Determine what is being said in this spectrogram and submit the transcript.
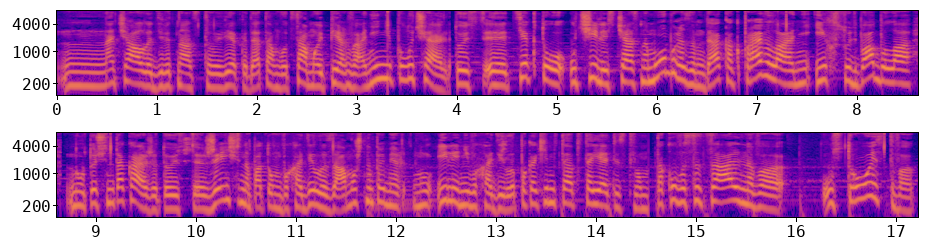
начала 19 века, да, там вот самые первые, они не получали. То есть э, те, кто учились частным образом, да, как правило, они, их судьба была, ну, точно такая же. То есть женщина потом выходила замуж, например, ну, или не выходила по каким-то обстоятельствам. Такого социального устройства,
